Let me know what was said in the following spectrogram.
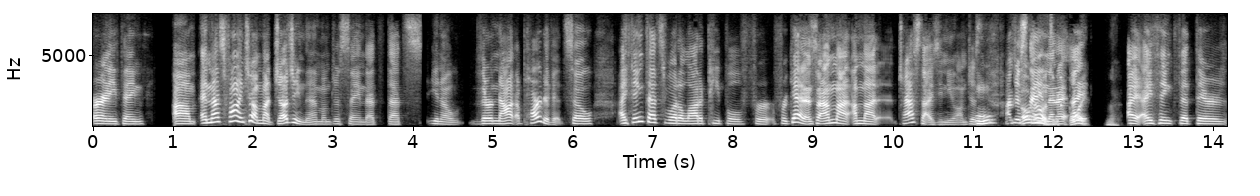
or anything. Um, and that's fine too. I'm not judging them. I'm just saying that that's, you know, they're not a part of it. So I think that's what a lot of people for forget. And so I'm not, I'm not chastising you. I'm just, mm-hmm. I'm just oh, saying no, that I, I, I, I think that there's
